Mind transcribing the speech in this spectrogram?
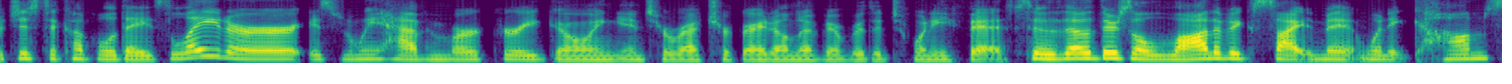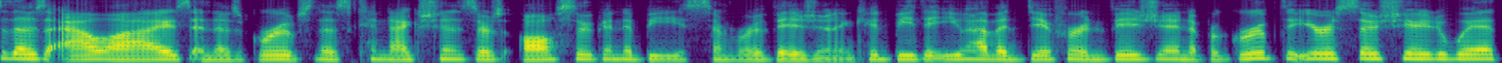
But just a couple of days later is when we have Mercury going into retrograde on November the 25th. So, though there's a lot of excitement when it comes to those allies and those groups and those connections, there's also going to be some revision. It could be that you have a different vision of a group that you're associated with,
